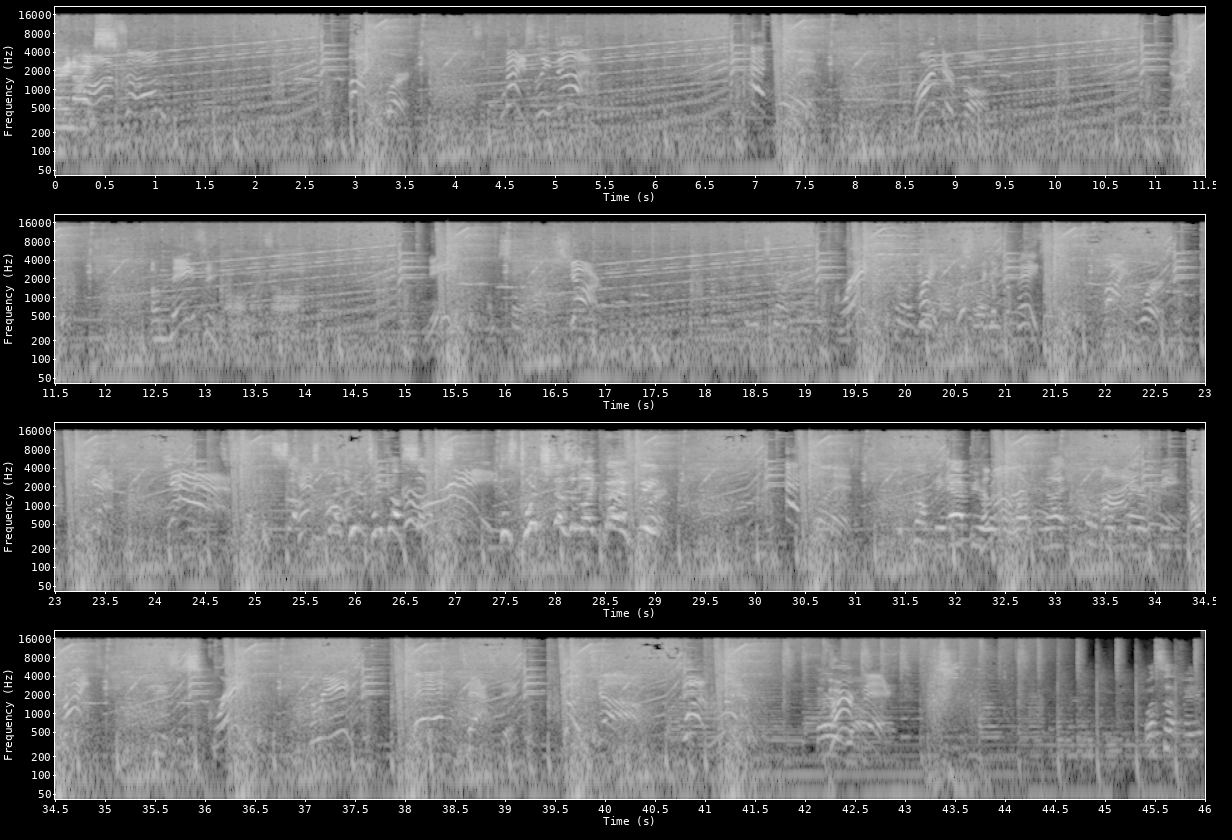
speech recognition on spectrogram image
Very nice. Awesome! Fine work! Nicely done! Excellent! Wonderful! Nice! Amazing! Oh my god. Neat! I'm so hot. Sharp! And it's not good. Great! not Great! good. Let's pick up the pace! Fine work! Yes! Yes! Fucking sucks, Ten I can't take off sucks! Because Twitch doesn't like bad feet! Work. Excellent! You're probably happier Come with the on. left nut over bare feet. All right! Jesus. Great! Three! Fantastic! Good job! One left! There we go. Perfect! What's that favor?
